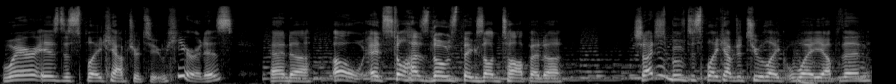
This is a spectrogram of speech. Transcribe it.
where is display capture 2? Here it is. And, uh, oh, it still has those things on top. And, uh, should I just move display capture 2, like, way up then?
